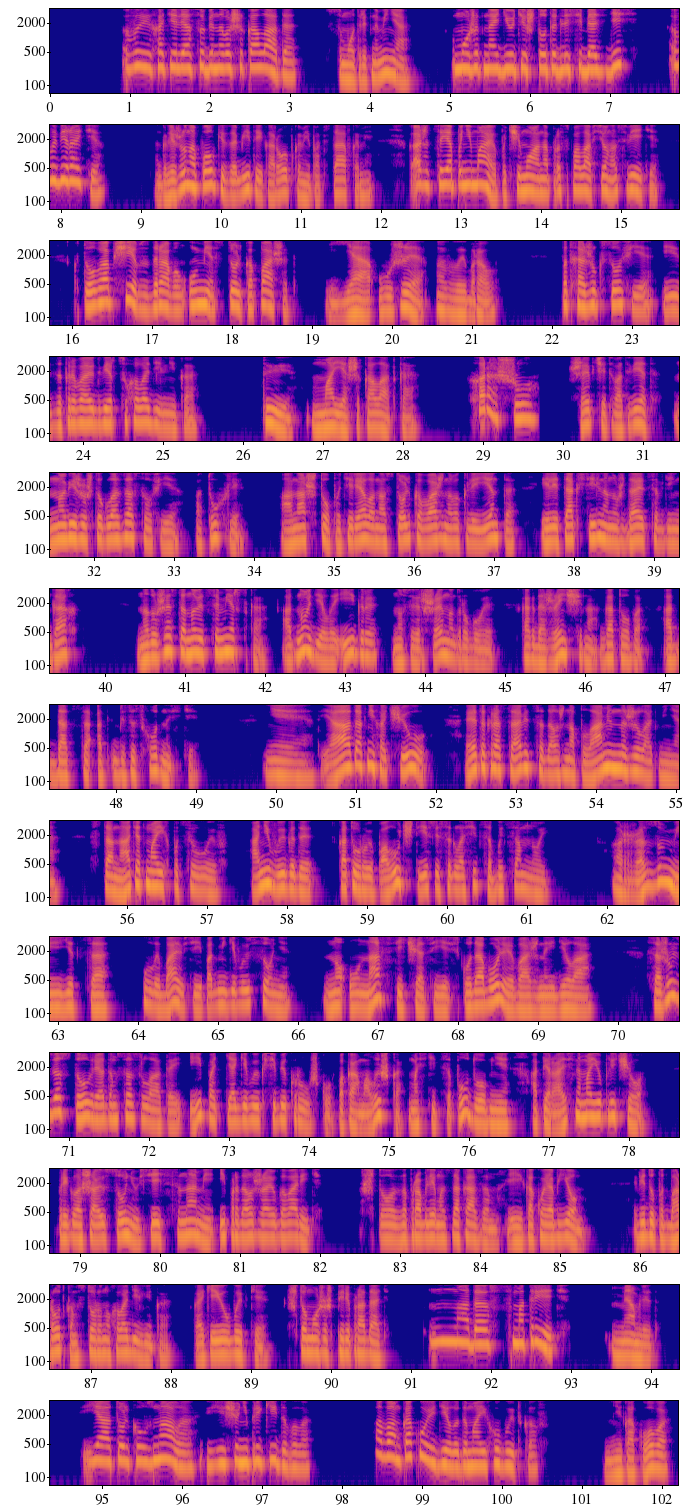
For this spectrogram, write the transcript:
«Вы хотели особенного шоколада?» — смотрит на меня. «Может, найдете что-то для себя здесь? Выбирайте». Гляжу на полки, забитые коробками, подставками. Кажется, я понимаю, почему она проспала все на свете. Кто вообще в здравом уме столько пашет? Я уже выбрал. Подхожу к Софье и закрываю дверцу холодильника. Ты моя шоколадка. Хорошо, шепчет в ответ, но вижу, что глаза Софьи потухли. Она что, потеряла настолько важного клиента или так сильно нуждается в деньгах? На душе становится мерзко. Одно дело игры, но совершенно другое когда женщина готова отдаться от безысходности. Нет, я так не хочу. Эта красавица должна пламенно желать меня, стонать от моих поцелуев, а не выгоды, которую получит, если согласится быть со мной. Разумеется, улыбаюсь и подмигиваю Соне. Но у нас сейчас есть куда более важные дела. Сажусь за стол рядом со Златой и подтягиваю к себе кружку, пока малышка мастится поудобнее, опираясь на мое плечо. Приглашаю Соню сесть с нами и продолжаю говорить. Что за проблема с заказом и какой объем? Веду подбородком в сторону холодильника. Какие убытки? Что можешь перепродать? Надо смотреть, мямлет. Я только узнала, еще не прикидывала. А вам какое дело до моих убытков? Никакого.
